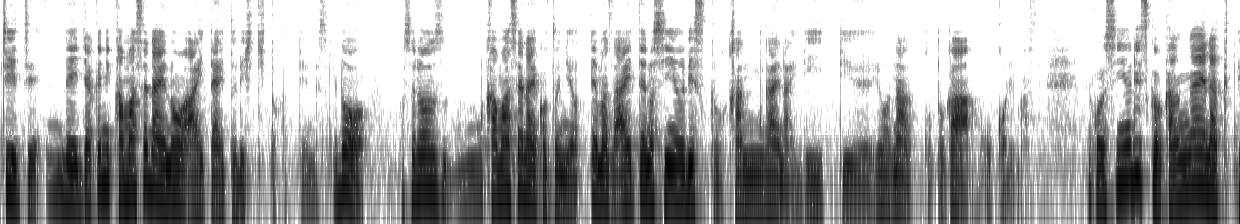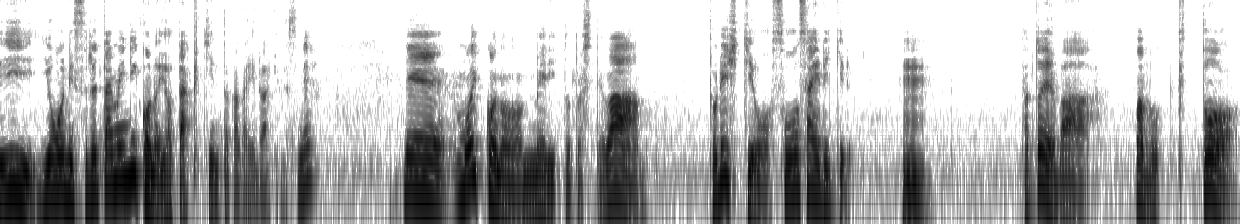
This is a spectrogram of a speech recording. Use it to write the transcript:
ちいち。で逆にかませないのを相対取引とかっていうんですけどそれをかませないことによってまず相手の信用リスクを考えないでいいっていうようなことが起こります。でこの信用リスクを考えなくていいようにするためにこの予託金とかがいるわけですね。でもう一個のメリットとしては取引を相殺できる。うん例えば、まあ、僕と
